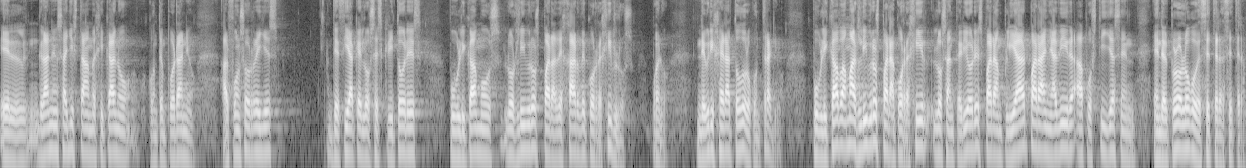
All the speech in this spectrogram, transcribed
El gran ensayista mexicano contemporáneo, Alfonso Reyes, decía que los escritores publicamos los libros para dejar de corregirlos. Bueno, Nebrija era todo lo contrario. Publicaba más libros para corregir los anteriores, para ampliar, para añadir apostillas en, el prólogo, etcétera, etcétera.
